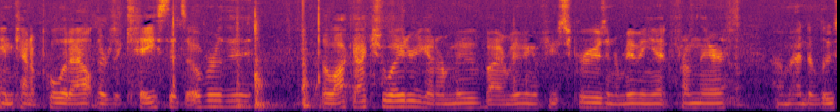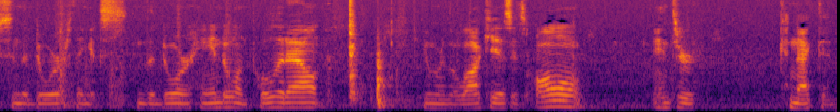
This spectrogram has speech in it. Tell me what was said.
and kind of pull it out. There's a case that's over the, the lock actuator. You got to remove by removing a few screws and removing it from there. Um, I had to loosen the door thing. It's the door handle and pull it out. And where the lock is, it's all interconnected.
